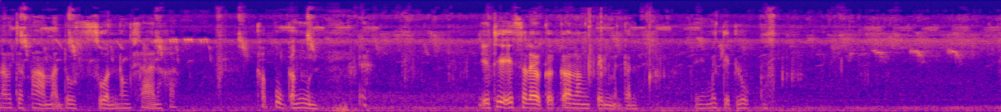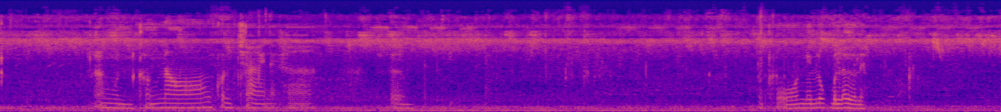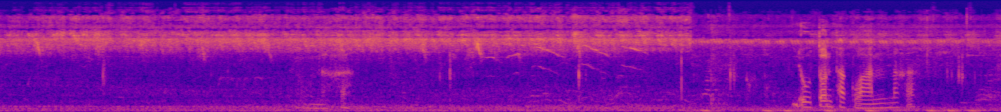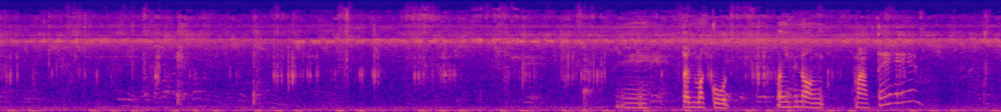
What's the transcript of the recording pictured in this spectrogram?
เราจะพามาดูสวนน้องชายนะคะ เขาปลูกองุ่นอยู่ที่อิสราเอลก็กำลังเป็นเหมือนกันแต่ยังไม่ติดลูกองุ่นของน้องคนชายนะคะเริ่มโอ้โหนี่ลูกเบลอเลยเอานะคะ ดูต้นผักหวานนะคะ นี่ต้นมะกรูดเบิ่งพี่น้องหมากเต็ม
